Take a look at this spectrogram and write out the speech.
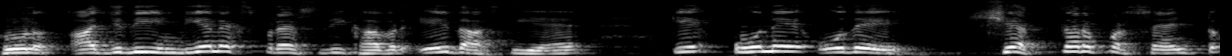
ਹੁਣ ਅੱਜ ਦੀ ਇੰਡੀਅਨ ਐਕਸਪ੍ਰੈਸ ਦੀ ਖਬਰ ਇਹ ਦੱਸਦੀ ਹੈ ਕਿ ਉਹਨੇ ਉਹਦੇ 76%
